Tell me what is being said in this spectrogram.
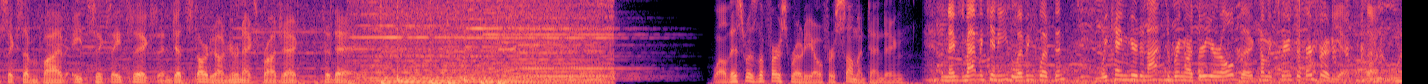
675 8686 and get started on your next project today. Well, this was the first rodeo for some attending. The name's Matt McKinney, live in Clifton. We came here tonight to bring our three-year-old to come experience her first rodeo. So, oh,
